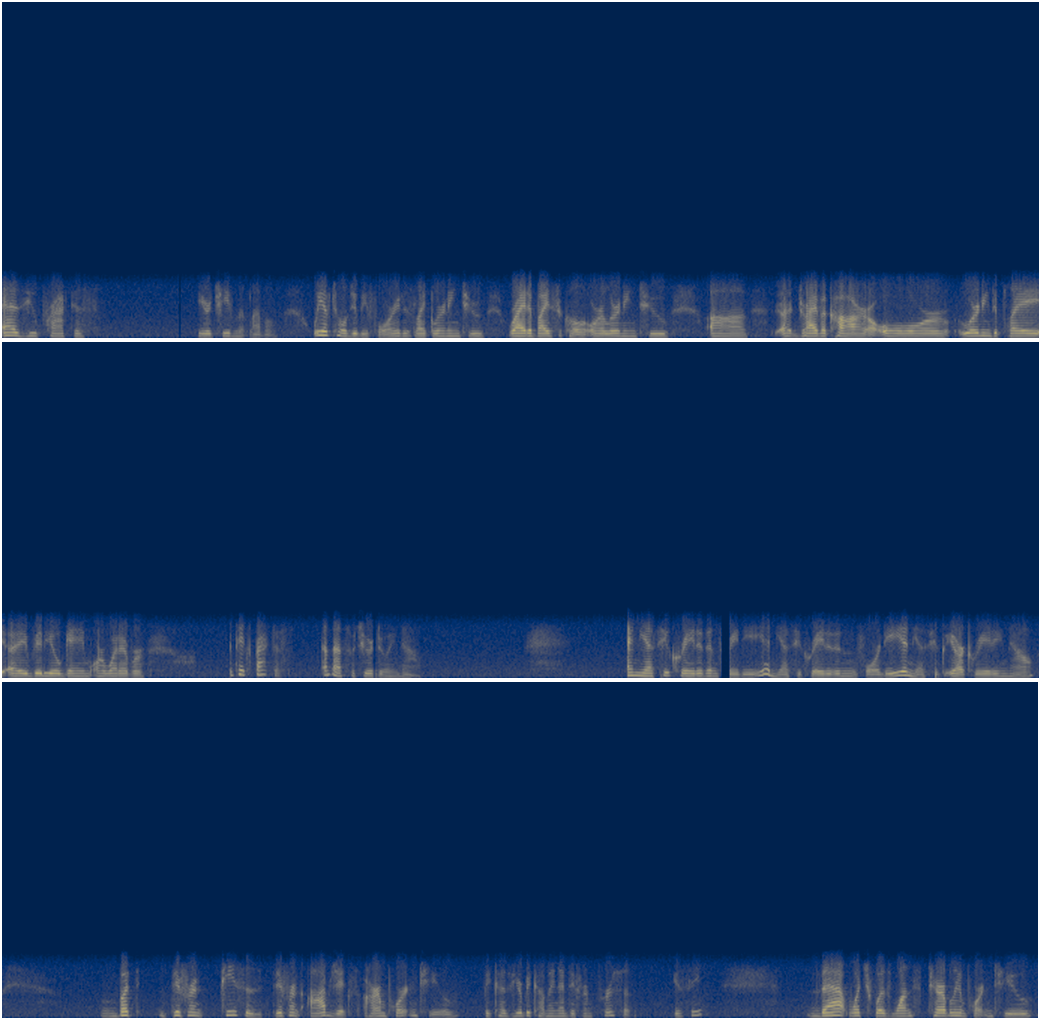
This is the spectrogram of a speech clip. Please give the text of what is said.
as you practice your achievement level. We have told you before, it is like learning to ride a bicycle or learning to uh, uh, drive a car or learning to play a video game or whatever. It takes practice, and that's what you're doing now. And yes, you created in 3D, and yes, you created in 4D, and yes, you are creating now. But different pieces, different objects are important to you because you're becoming a different person. You see? That which was once terribly important to you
